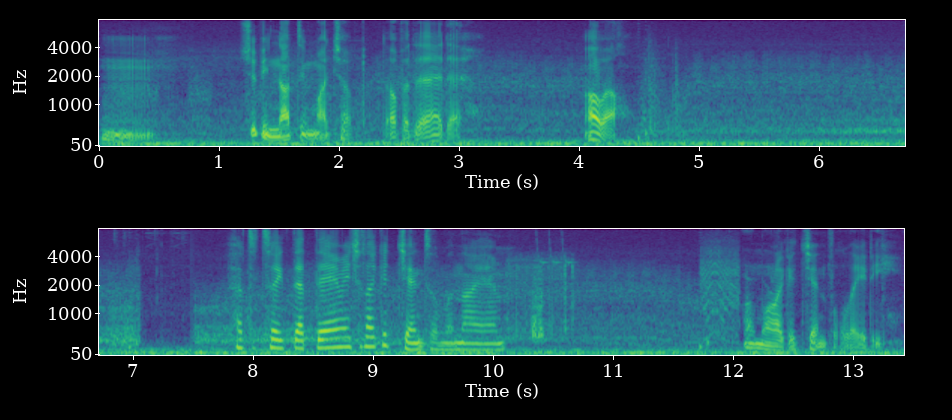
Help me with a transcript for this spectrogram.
Hmm. Should be nothing much up over there, there. Oh well. Have to take that damage like a gentleman I am. Or more like a gentle lady.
